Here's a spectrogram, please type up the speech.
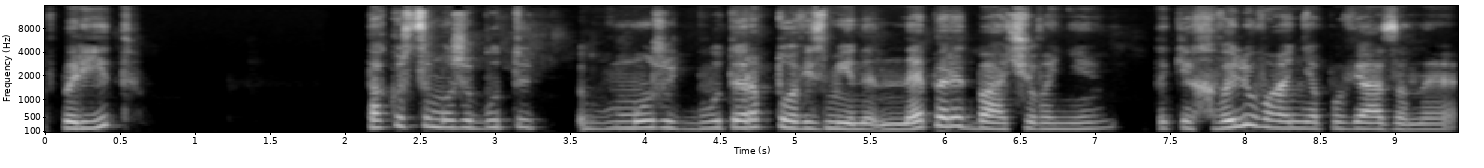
вперед. Також це може бути можуть бути раптові зміни, непередбачувані, таке хвилювання пов'язане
